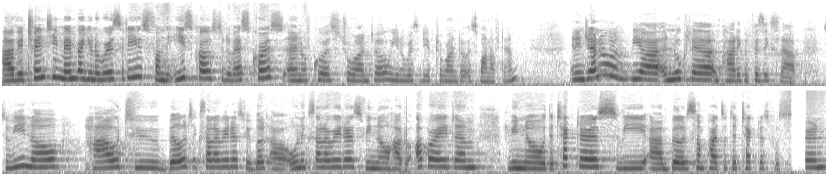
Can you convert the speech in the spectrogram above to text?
Uh, we are 20 member universities from the East Coast to the West Coast, and of course, Toronto, University of Toronto is one of them. And in general, we are a nuclear and particle physics lab. So we know how to build accelerators. We build our own accelerators. We know how to operate them. We know detectors. We um, build some parts of detectors for CERN.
